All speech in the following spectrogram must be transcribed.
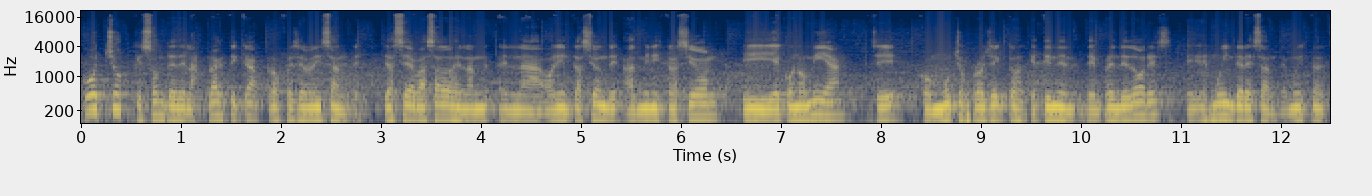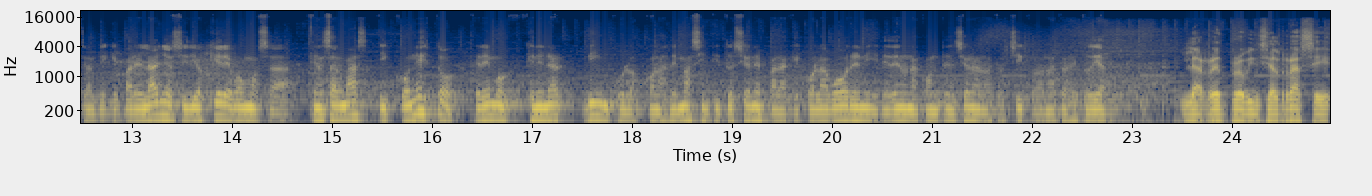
8 que son desde las prácticas profesionalizantes, ya sea basados en la, orientación de administración y economía, ¿sí? con muchos proyectos que tienen de emprendedores. Eh, es muy interesante, muy interesante. Y que para el año, si Dios quiere, vamos a afianzar más. Y con esto queremos generar vínculos con las demás instituciones para que colaboren y le den una contención a nuestros chicos, a nuestros estudiantes. La red provincial RACE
